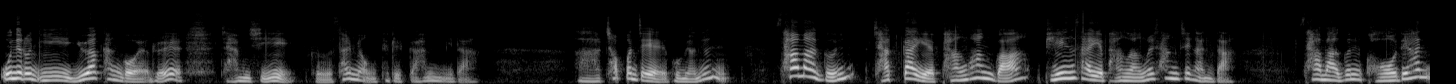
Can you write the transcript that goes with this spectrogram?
오늘은 이 요약한 거를 잠시 그 설명 드릴까 합니다. 아, 첫 번째 보면은 사막은 작가의 방황과 비행사의 방황을 상징한다. 사막은 거대한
